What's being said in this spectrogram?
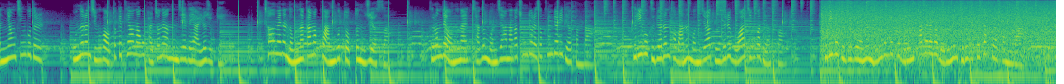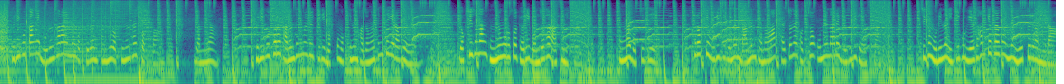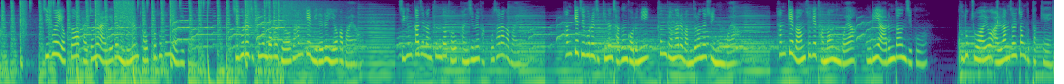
안녕 친구들. 오늘은 지구가 어떻게 태어나고 발전해왔는지에 대해 알려줄게. 처음에는 너무나 까맣고 아무것도 없던 우주였어. 그런데 어느 날 작은 먼지 하나가 충돌해서 큰 별이 되었단다. 그리고 그 별은 더 많은 먼지와 돌들을 모아 지구가 되었어. 그리고 그 지구에는 물이 생겼고 물은 하늘에서 내리는 비로부터 시작되었답니다. 그리고 땅의 모든 살아있는 것들은 이물 없이는 살 수 없어. 냠냠. 그리고 서로 다른 생물들끼리 먹고 먹히는 과정을 생태계라고 해요. 역시 순환 공룡으로서 별이 먼저 살았으니까. 정말 멋지지? 그렇게 우리 지구는 많은 변화와 발전을 거쳐 오늘날의 모습이 되었어. 지금 우리는 이 지구 위에서 함께 살고 있는 이웃들이랍니다. 지구의 역사와 발전을 알게 된 우리는 더욱더 소중히 여기고, 지구를 지키는 법을 배워서 함께 미래를 이어가 봐요. 지금까지만큼 더 더욱 관심을 갖고 살아가 봐요. 함께 지구를 지키는 작은 걸음이 큰 변화를 만들어낼 수 있는 거야. 함께 마음속에 담아오는 거야. 우리의 아름다운 지구. 구독, 좋아요, 알람 설정 부탁해.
